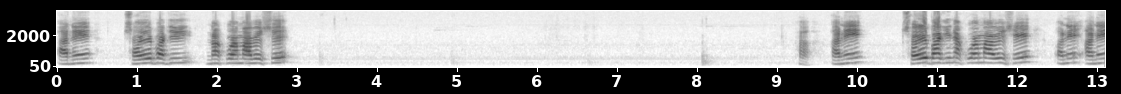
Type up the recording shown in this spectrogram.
અને છએ ભાગી નાખવામાં આવે છે. હા, અને છ ભાગી નાખવામાં આવે છે અને અને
